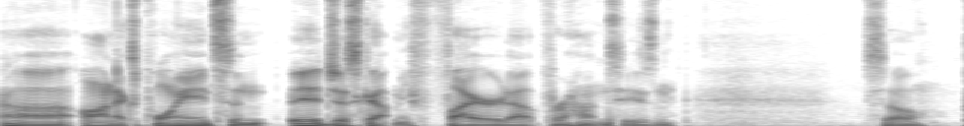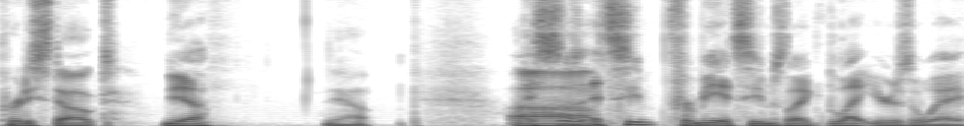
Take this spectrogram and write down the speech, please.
uh, onX points and it just got me fired up for hunting season. So pretty stoked. yeah. Yep. Still- Um, it seem, for me, it seems like light years away.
